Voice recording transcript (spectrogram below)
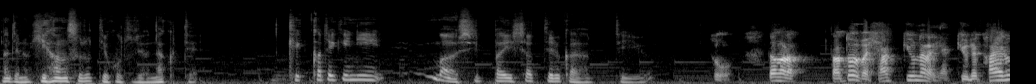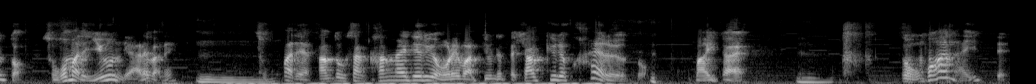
なんていうの批判するっていうことではなくて結果的にまあ失敗しちゃってるからっていう。そう。だから例えば100球なら100球で変えると、そこまで言うんであればね、うん。そこまで監督さん考えてるよ、俺はって言うんだったら100球で変えろよと、毎回。うん。そう思わないって、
